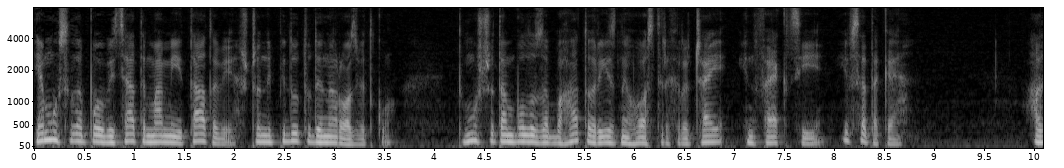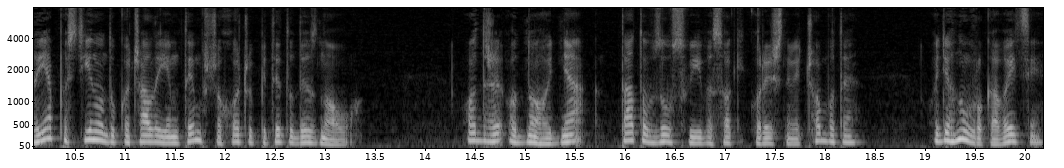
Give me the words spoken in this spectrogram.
Я мусила пообіцяти мамі і татові, що не піду туди на розвідку, тому що там було забагато різних гострих речей, інфекції і все таке. Але я постійно докочала їм тим, що хочу піти туди знову. Отже, одного дня тато взув свої високі коричневі чоботи, одягнув рукавиці,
